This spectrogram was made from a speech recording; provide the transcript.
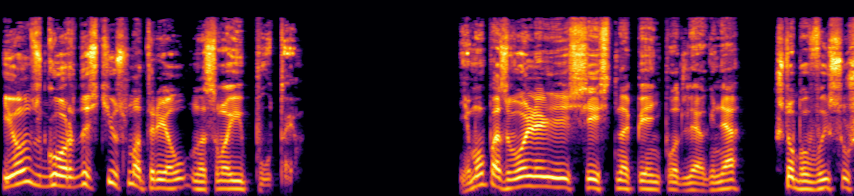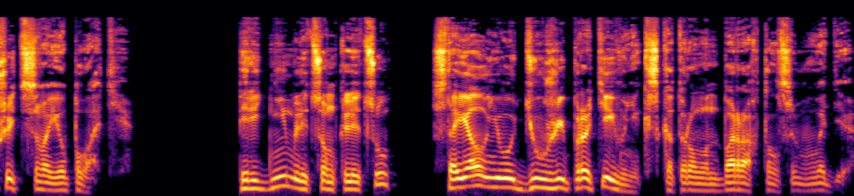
и он с гордостью смотрел на свои путы. Ему позволили сесть на пень подле огня, чтобы высушить свое платье. Перед ним, лицом к лицу, стоял его дюжий противник, с которым он барахтался в воде.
